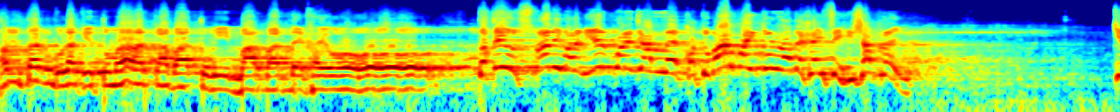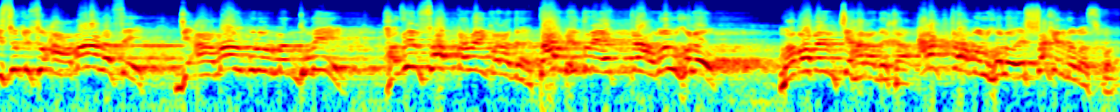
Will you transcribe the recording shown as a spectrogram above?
সন্তানগুলাকে তোমার কাবা তুমি বারবার দেখায় তোকে উসমানী বলেন এরপরে যে আল্লাহ কতবার বাইতুল্লাহ হিসাব নাই। কিছু কিছু আমাল আছে যে আমালগুলোর মাধ্যমে হজের সব কামাই করা যায়। তার ভেতরে একটা আমল হলো মা বাবের চেহারা দেখা, আরেকটা আমল হলো এশাকের নামাজ পড়া।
